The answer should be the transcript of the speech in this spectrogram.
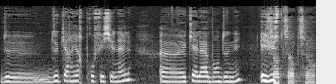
de, de, carrière professionnelle qu'elle a abandonné. Et juste... Tiens, tiens, tiens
